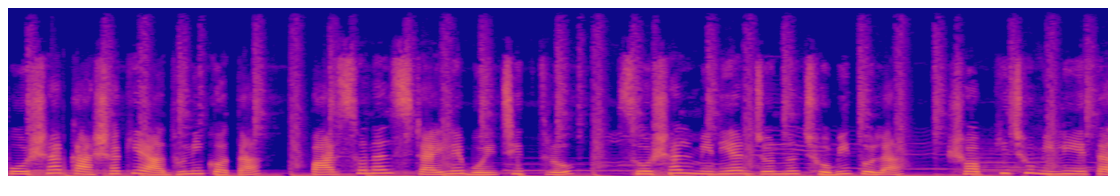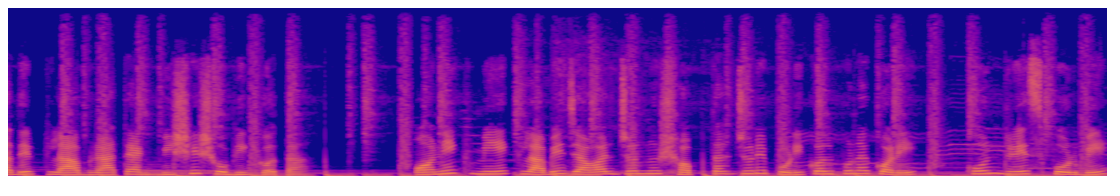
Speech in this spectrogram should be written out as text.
পোশাক আশাকে আধুনিকতা, পার্সোনাল স্টাইলে বৈচিত্র্য, সোশ্যাল মিডিয়ার জন্য ছবি তোলা, সবকিছু মিলিয়ে তাদের ক্লাব রাত এক বিশেষ অভিজ্ঞতা। অনেক মেয়ে ক্লাবে যাওয়ার জন্য সপ্তাহ জুড়ে পরিকল্পনা করে, কোন ড্রেস পরবে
